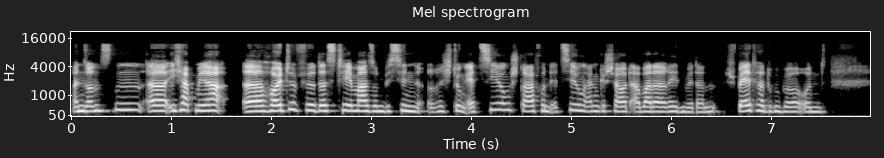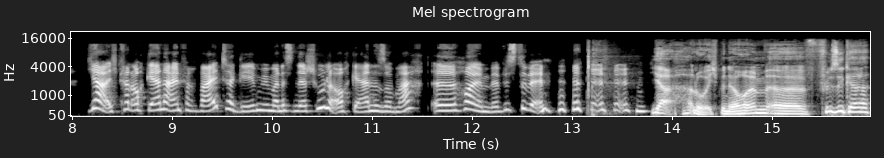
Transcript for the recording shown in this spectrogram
Ansonsten, äh, ich habe mir äh, heute für das Thema so ein bisschen Richtung Erziehung, Strafe und Erziehung angeschaut, aber da reden wir dann später drüber. Und ja, ich kann auch gerne einfach weitergeben, wie man das in der Schule auch gerne so macht. Äh, Holm, wer bist du denn? ja, hallo, ich bin der Holm, äh, Physiker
